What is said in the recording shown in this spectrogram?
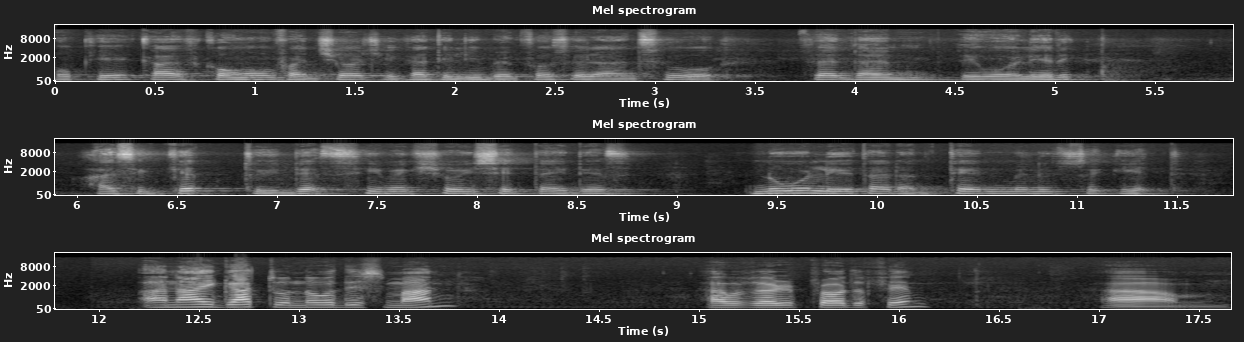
Okay, because come home from church, he got to leave breakfast with and so sometimes the old lady as he get to his desk, he makes sure he sit at his desk no later than 10 minutes to 8. And I got to know this man. I was very proud of him, um,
